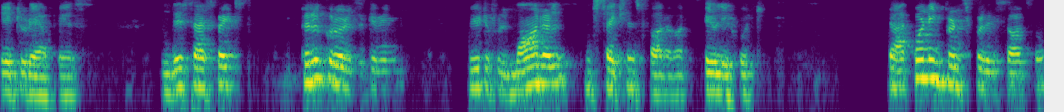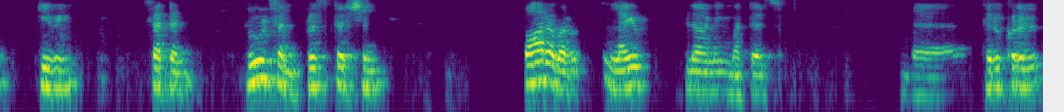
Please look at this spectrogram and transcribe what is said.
day-to-day affairs. In these aspects, Tirukkural is giving beautiful moral instructions for our livelihood. The accounting principle is also giving certain rules and prescription for our life learning methods. The Tirukkural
